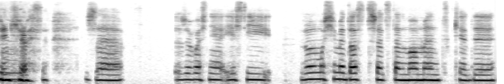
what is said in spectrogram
Dzięki Osie, że, że właśnie jeśli no, musimy dostrzec ten moment, kiedy,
